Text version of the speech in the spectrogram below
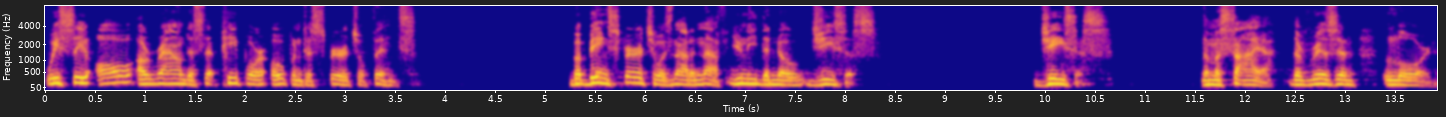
we see all around us that people are open to spiritual things. But being spiritual is not enough. You need to know Jesus. Jesus, the Messiah, the risen Lord.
